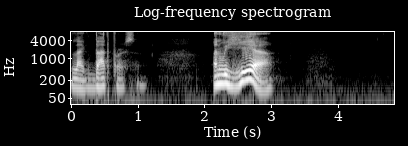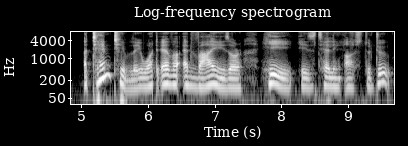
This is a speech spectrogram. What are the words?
like that person. And we hear attentively whatever advice or he is telling us to do.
